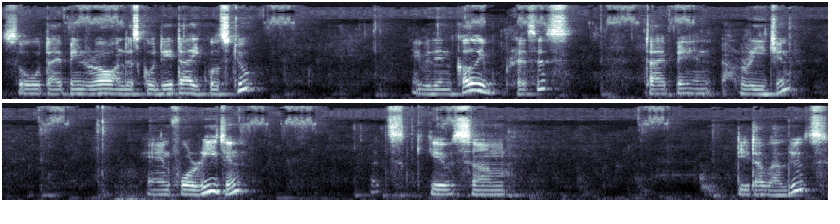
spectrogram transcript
So type in raw underscore data equals to within curly braces type in region. And for region let's give some data values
